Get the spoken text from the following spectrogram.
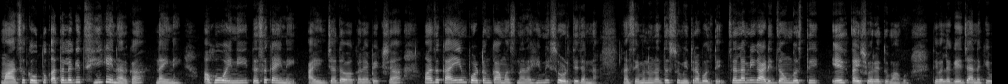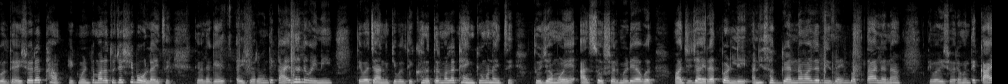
माझं कौतुक आता लगेच ही घेणार का? नाही नाही. अहो वहिनी तसं काही नाही. आईंच्या दवाखान्यापेक्षा माझं काय इम्पॉर्टंट काम असणार आहे मी सोडते त्यांना. असे म्हणून आता सुमित्रा बोलते चला मी गाडीत जाऊन बसते. ये ऐश्वर्या तू मागून. तेव्हा लगेच जानकी बोलते ऐश्वर्या थांब. एक मिनटं मला तुझ्याशी बोलायचं आहे तेव्हा लगेच ऐश्वर्या म्हणते काय झालं वहिनी? तेव्हा जानकी बोलते खरं तर मला थँक्यू म्हणायचे तुझ्यामुळे आज सोशल मीडियावर माझी जाहिरात पडली आणि सगळ्यांना माझ्या डिझाईन बघता आलं ना. तेव्हा ऐश्वर्या म्हणते काय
